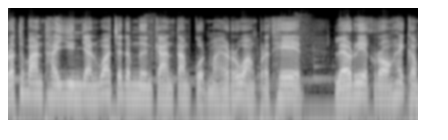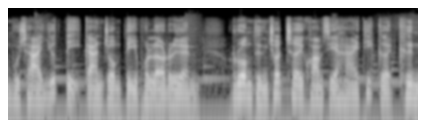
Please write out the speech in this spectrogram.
รัฐบาลไทยยืนยันว่าจะดำเนินการตามกฎหมายระหว่างประเทศ และเรียกร้องให้กัมพูชายุติการโจมตีพลเรือน รวมถึงชดเชยความเสียหายที่เกิดขึ้น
